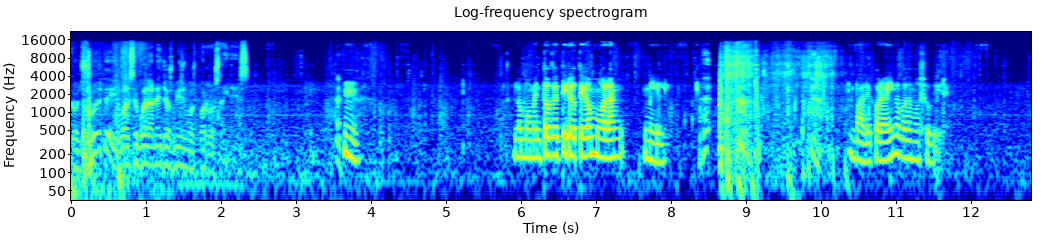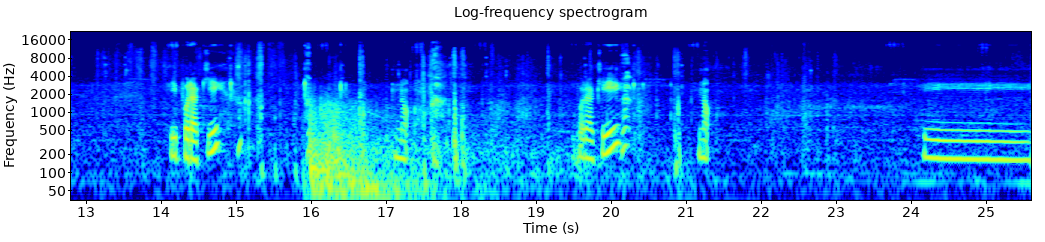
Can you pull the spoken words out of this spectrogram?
Con suerte, igual se vuelan ellos mismos por los aires. Hmm. Los momentos de tiroteo molan mil. Vale, por ahí no podemos subir. Y por aquí. No. Por aquí. No. Y...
